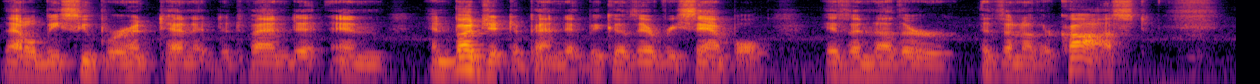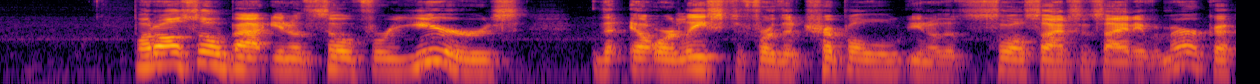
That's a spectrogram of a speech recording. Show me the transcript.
that'll be superintendent dependent and and budget dependent because every sample is another is another cost. But also about you know, so for years, the, or at least for the triple, you know, the Soil Science Society of America,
